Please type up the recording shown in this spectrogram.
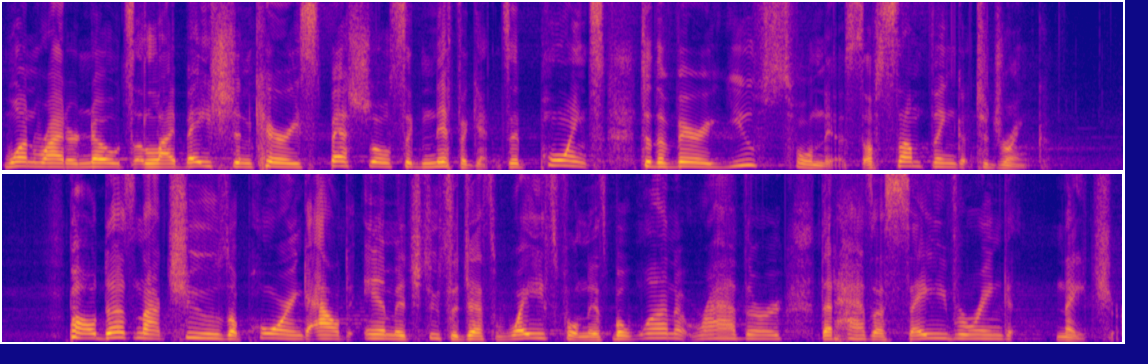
One writer notes a libation carries special significance. It points to the very usefulness of something to drink. Paul does not choose a pouring out image to suggest wastefulness, but one rather that has a savoring nature.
